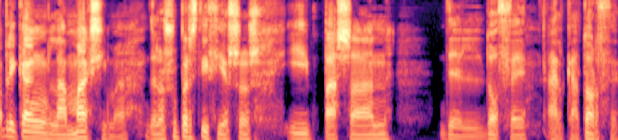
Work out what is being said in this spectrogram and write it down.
aplican la máxima de los supersticiosos y pasan del 12 al 14.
